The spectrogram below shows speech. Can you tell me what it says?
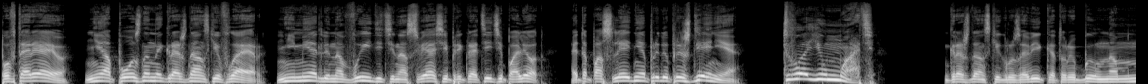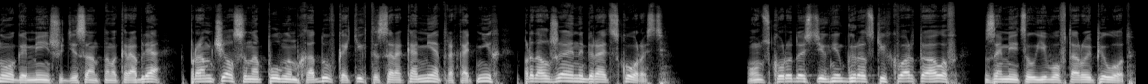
Повторяю, неопознанный гражданский флайер. Немедленно выйдите на связь и прекратите полет. Это последнее предупреждение. Твою мать! Гражданский грузовик, который был намного меньше десантного корабля, промчался на полном ходу в каких-то 40 метрах от них, продолжая набирать скорость. «Он скоро достигнет городских кварталов», — заметил его второй пилот.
